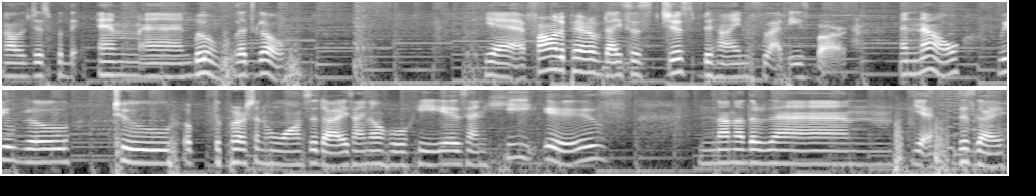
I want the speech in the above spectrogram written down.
Now let's just put the M and boom let's go. Yeah found a pair of dices just behind Flappy's bar. And now we'll go to uh, the person who wants the dice. I know who he is and he is none other than yeah this guy.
